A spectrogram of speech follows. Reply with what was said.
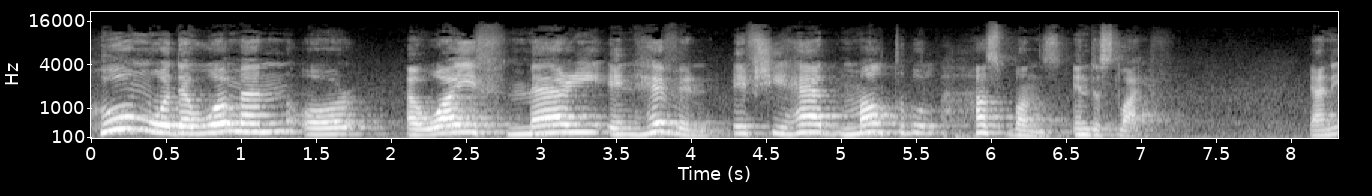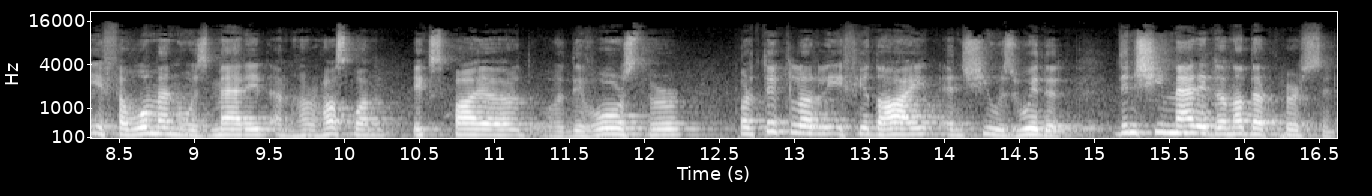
Whom would a woman or a wife marry in heaven if she had multiple husbands in this life? And if a woman was married and her husband expired or divorced her, particularly if he died and she was widowed, then she married another person.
